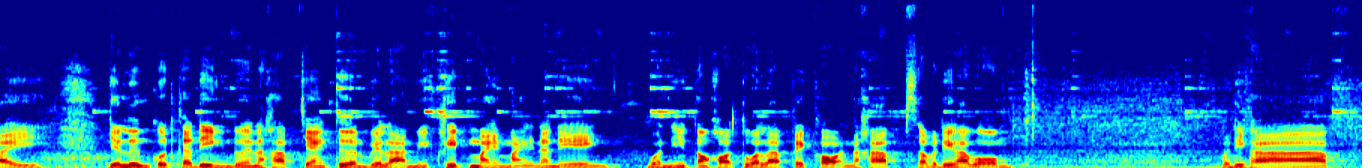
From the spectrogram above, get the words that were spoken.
อย่าลืมกดกระดิ่งด้วยนะครับ แจ้งเตือนเวลามีคลิปใหม่ๆ นั่นเอง วันนี้ต้องขอตัวลาไปก่อนนะครับ สวัสดีครับผม สวัสดีครับ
